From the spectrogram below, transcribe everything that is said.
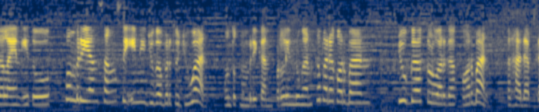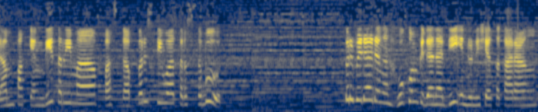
Selain itu, pemberian sanksi ini juga bertujuan untuk memberikan perlindungan kepada korban, juga keluarga korban terhadap dampak yang diterima pasca peristiwa tersebut. Berbeda dengan hukum pidana di Indonesia sekarang,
